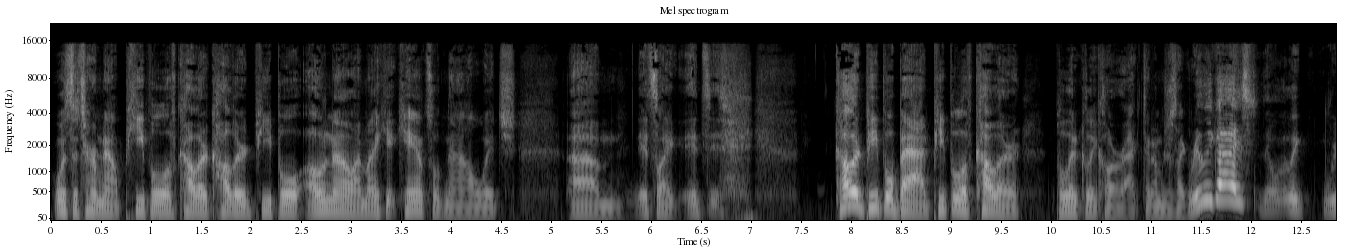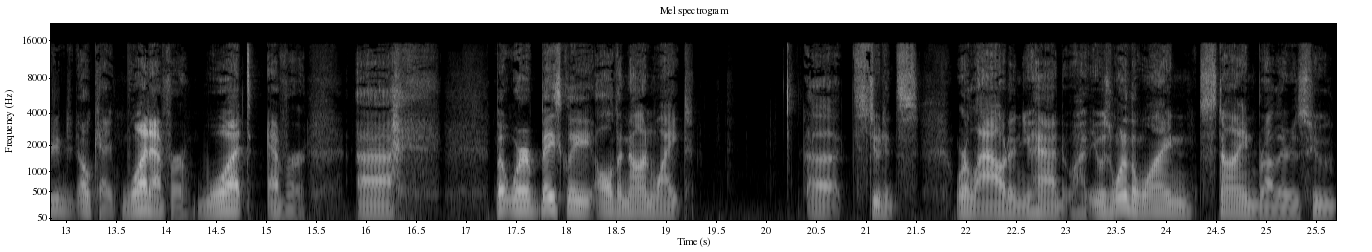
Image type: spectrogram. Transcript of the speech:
what's the term now? People of color, colored people. Oh no, I might get canceled now, which um it's like it's, it's colored people bad, people of color politically correct. And I'm just like, really, guys? Like, we okay, whatever, whatever. Uh, but we're basically all the non-white uh, students were loud, and you had it was one of the Weinstein brothers who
